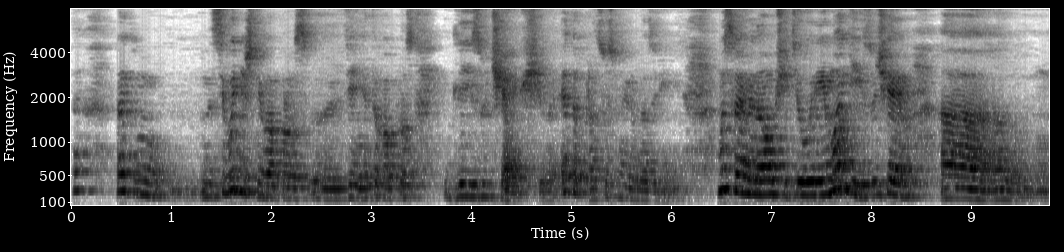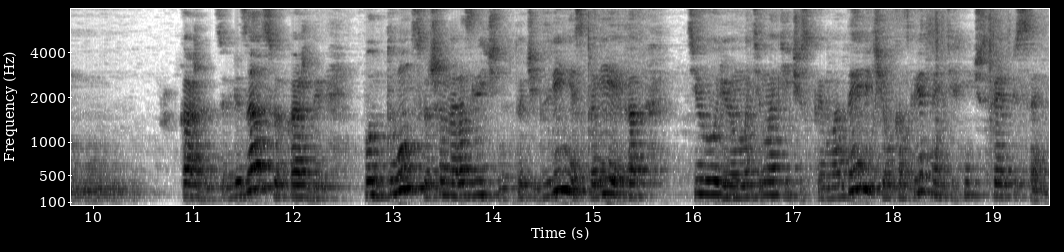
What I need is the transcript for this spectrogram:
Да? Поэтому на сегодняшний вопрос, э, день это вопрос для изучающего, это процесс мировоззрения. Мы с вами на общей теории магии изучаем а, каждую цивилизацию, каждый пантеон совершенно различных точек зрения, скорее как теорию математической модели, чем конкретное техническое описание.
